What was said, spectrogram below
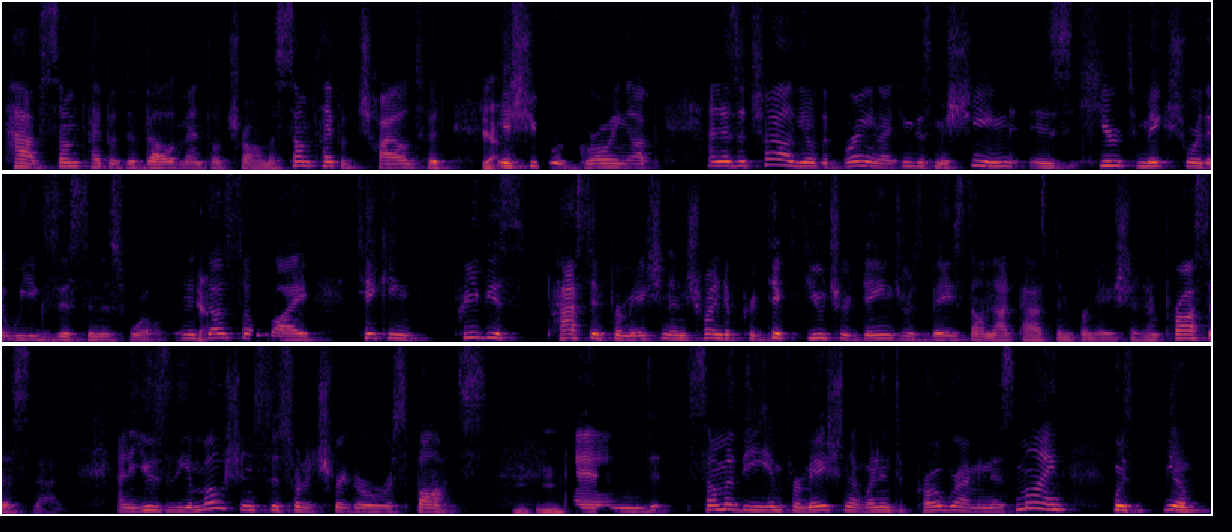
have some type of developmental trauma, some type of childhood yeah. issue of growing up. And as a child, you know, the brain, I think this machine is here to make sure that we exist in this world. And it yeah. does so by taking previous past information and trying to predict future dangers based on that past information and process that. And it uses the emotions to sort of trigger a response. Mm-hmm. And some of the information that went into programming this mind was, you know,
